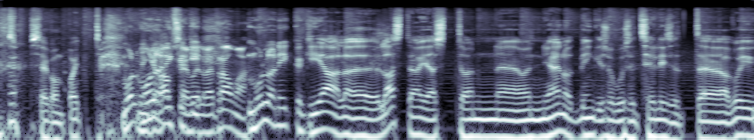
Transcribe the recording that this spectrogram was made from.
see kompott. mul, mul on ikkagi, mul on ikkagi ja lasteaiast on, on jäänud mingisugused sellised või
